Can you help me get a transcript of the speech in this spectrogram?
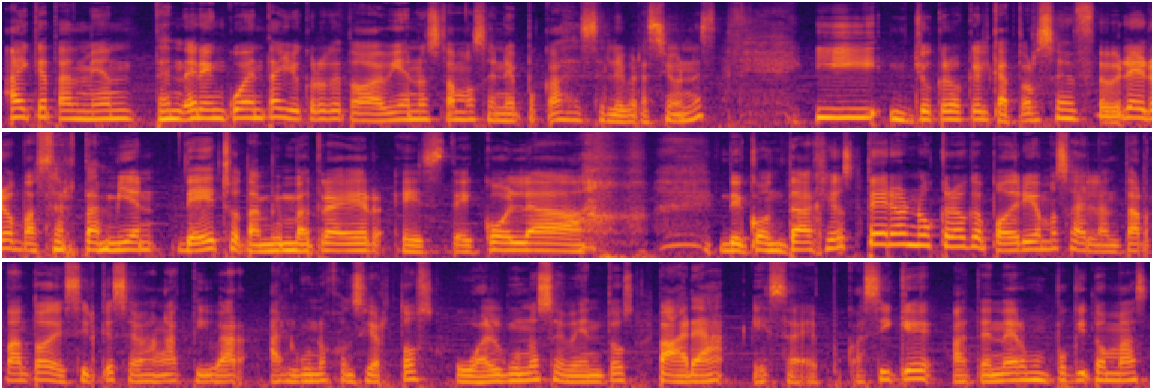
hay que también tener en cuenta, yo creo que todavía no estamos en épocas de celebraciones y yo creo que el 14 de febrero va a ser también, de hecho también va a traer este cola de contagios, pero no creo que podríamos adelantar tanto a decir que se van a activar algunos conciertos o algunos eventos para esa época. Así que a tener un poquito más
